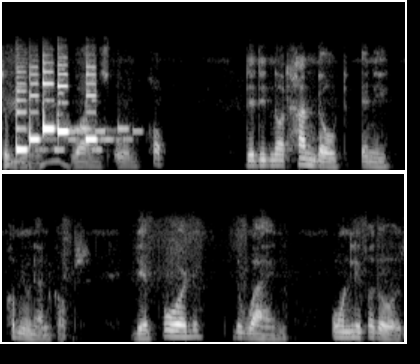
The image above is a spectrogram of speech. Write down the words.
to bring one's own cup. They did not hand out any communion cups. They poured the wine only for those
